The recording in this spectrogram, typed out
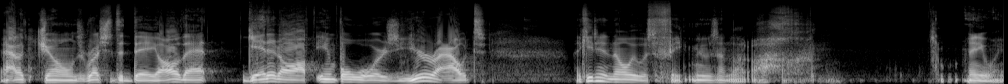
Alex Jones, Russia Today, all that, get it off. Infowars, you're out. Like he didn't know it was fake news. I'm like, oh. Anyway,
